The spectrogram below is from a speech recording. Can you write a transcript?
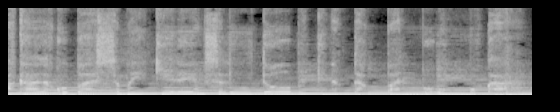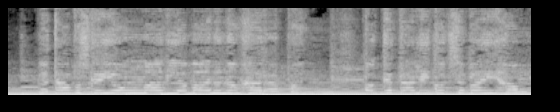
Akala ko ba sa may kilay ang saludo Ba't tinagtakpan buong mukha? Matapos kayong maglamano ng harapan Pagkatalikod sabay hampas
